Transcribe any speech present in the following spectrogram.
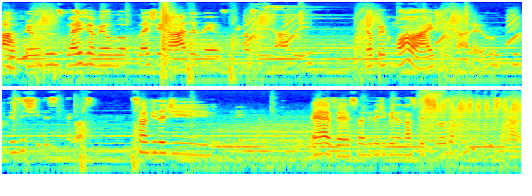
Ah, meu, os flash, meu, flash errada, meu, esse negócio errado aí. Eu perco mó life, cara. Eu tenho que desistir desse negócio. Essa vida de. É, velho, essa vida de envenenar as pessoas é muito triste, cara.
